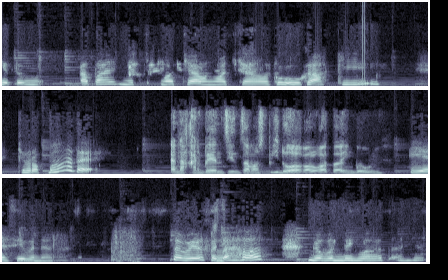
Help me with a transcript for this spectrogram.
gitu apa ngocel ngocel kuku kaki. Jorok banget ya. Enakan bensin sama spidol kalau kata aing baunya. Iya sih benar. Tapi ya sudah lah, nggak penting banget anjir.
